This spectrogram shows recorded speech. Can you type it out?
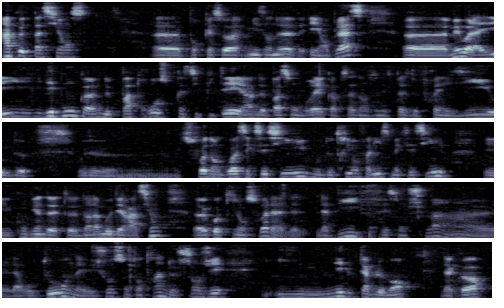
un peu de patience euh, pour qu'elle soit mise en œuvre et en place. Mais voilà, il, est bon quand même de pas trop se précipiter, hein, de pas sombrer comme ça dans une espèce de frénésie ou de, ou de soit d'angoisse excessive ou de triomphalisme excessif. Il convient d'être dans la modération. Euh, quoi qu'il en soit, la, vie fait son chemin, hein, la roue tourne les choses sont en train de changer inéluctablement. D'accord?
